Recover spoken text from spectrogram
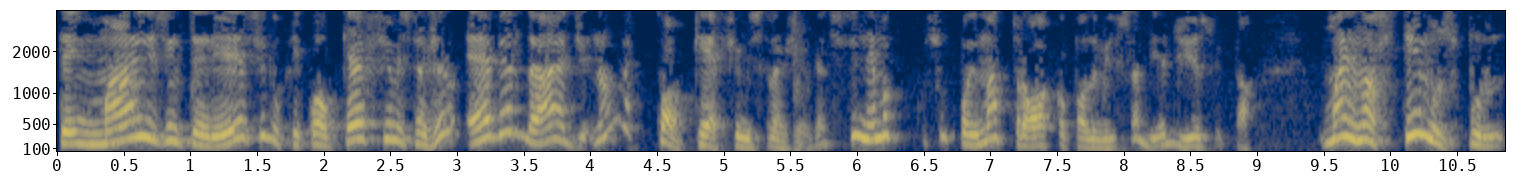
tem mais interesse do que qualquer filme estrangeiro. É verdade, não é qualquer filme estrangeiro. Esse cinema supõe uma troca, o Paulo Emílio sabia disso e tal. Mas nós temos, por,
